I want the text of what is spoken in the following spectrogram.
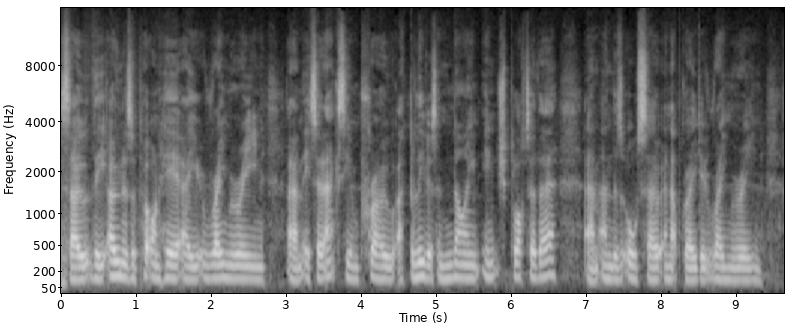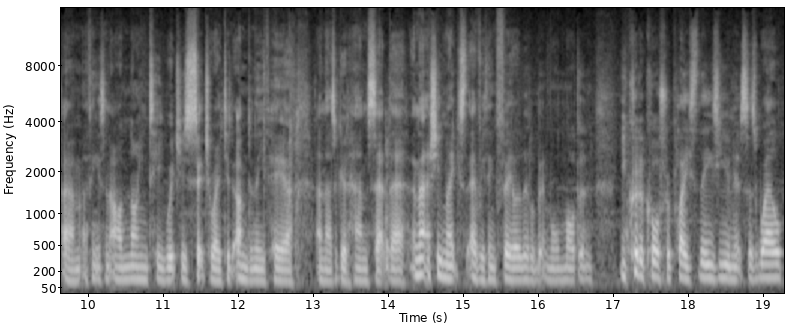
So the owners have put on here a Raymarine, um, it's an Axiom Pro, I believe it's a nine inch plotter there. Um, and there's also an upgraded Raymarine, um, I think it's an R90, which is situated underneath here. And that's a good handset there. And that actually makes everything feel a little bit more modern. You could of course replace these units as well,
